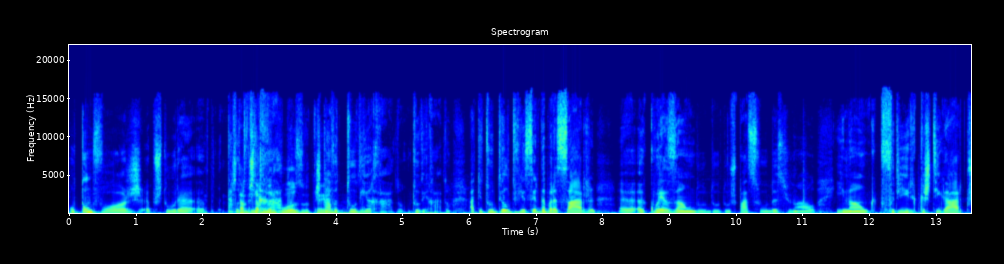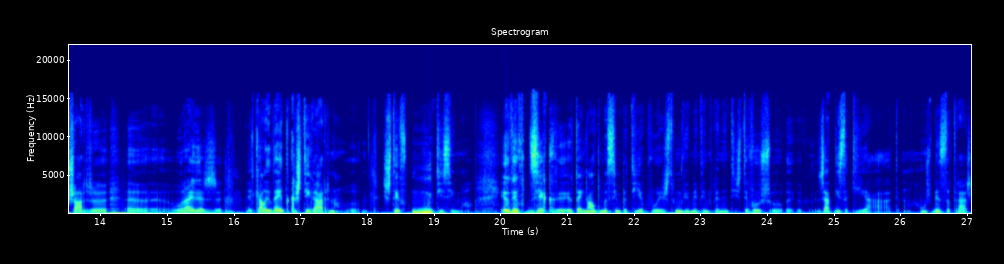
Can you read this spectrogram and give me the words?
o tom de voz, a postura estava, estava, tudo estava errado. nervoso. Até, estava mas... tudo errado, tudo errado. A atitude dele devia ser de abraçar a coesão do, do, do, espaço nacional e não ferir, castigar, puxar orelhas, aquela ideia de castigar, não. esteve muitíssimo mal. Eu devo dizer que eu tenho alguma simpatia por este movimento independentista. Eu vou, já disse aqui há, há uns meses atrás,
